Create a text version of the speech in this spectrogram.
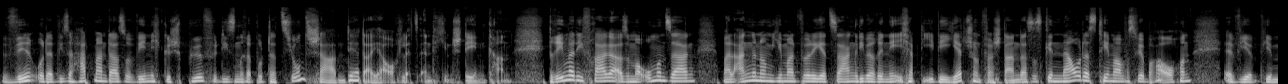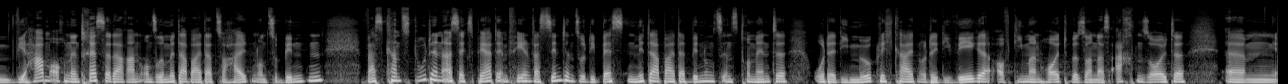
will oder wieso hat man da so wenig Gespür für diesen Reputationsschaden, der da ja auch letztendlich entstehen kann. Drehen wir die Frage also mal um und sagen, mal angenommen, jemand würde jetzt sagen, lieber René, ich habe die Idee jetzt schon verstanden. Das ist genau das Thema, was wir brauchen. Äh, wir, wir, wir haben auch ein Interesse daran, unsere Mitarbeiter zu halten und zu binden. Was kannst du denn als Experte empfehlen? Was sind denn so die besten Mitarbeiterbindungsinstrumente oder die Möglichkeiten oder die Wege, auf die man heute besonders achten sollte? Ähm,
